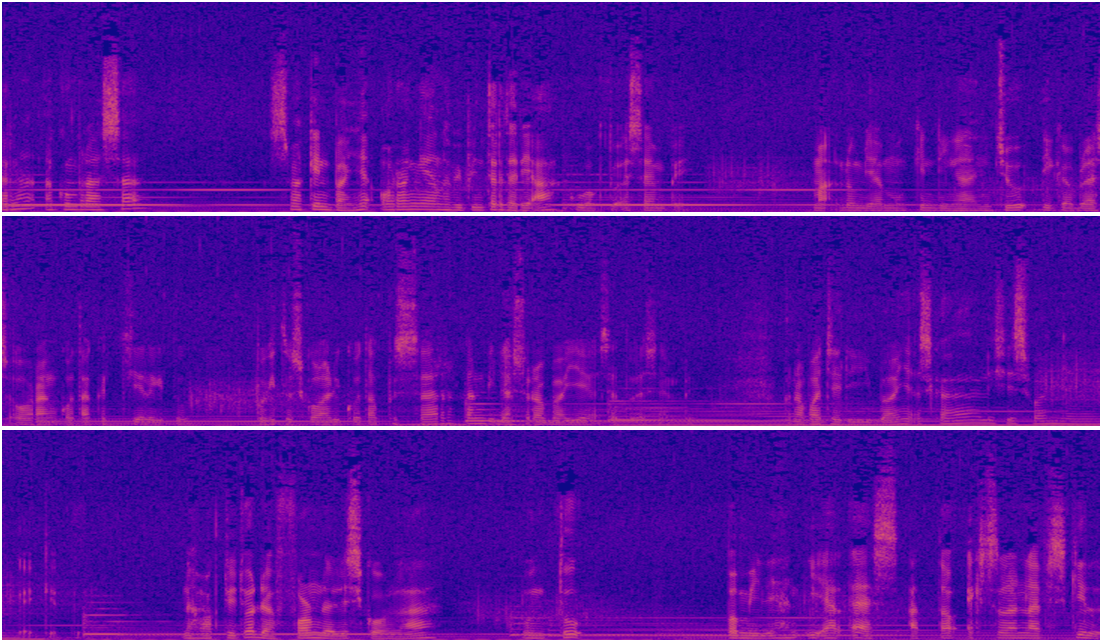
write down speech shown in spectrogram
karena aku merasa semakin banyak orang yang lebih pintar dari aku waktu SMP maklum ya mungkin di Nganjuk 13 orang kota kecil itu. Begitu sekolah di kota besar kan tidak Surabaya satu SMP kenapa jadi banyak sekali siswanya? Kayak gitu. Nah waktu itu ada form dari sekolah untuk pemilihan ILS atau Excellent Life Skill.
